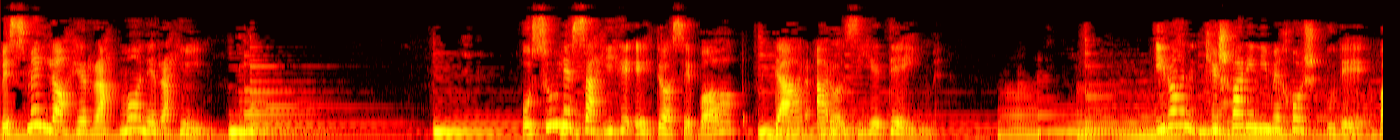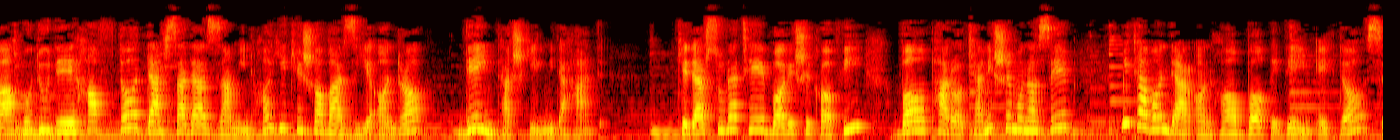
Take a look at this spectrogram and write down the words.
بسم الله الرحمن الرحیم. اصول صحیح احداث باغ در اراضی دیم. ایران کشوری نیمه خشک بوده و حدود 70 درصد از زمینهای کشاورزی آن را دیم تشکیل می دهد که در صورت بارش کافی با پراکنش مناسب می توان در آنها باغ دیم احداث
